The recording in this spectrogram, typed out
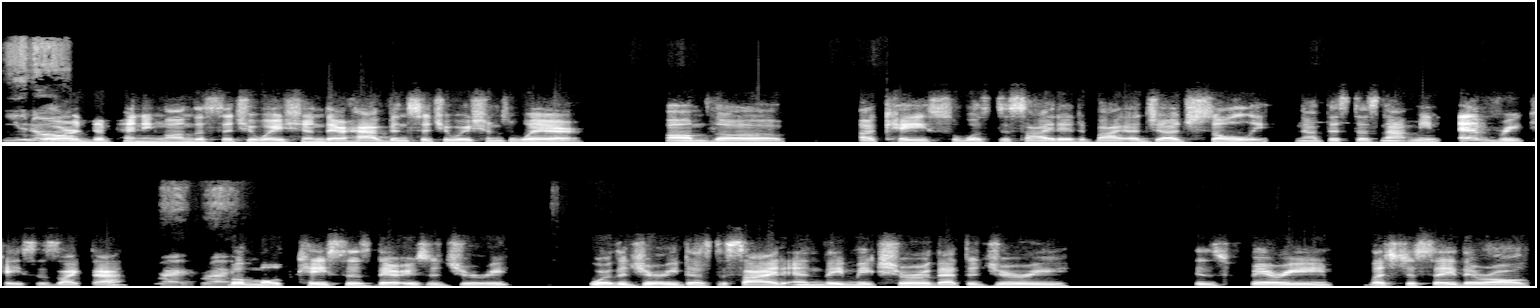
You know, or depending on the situation, there have been situations where um the a case was decided by a judge solely. Now, this does not mean every case is like that. Right, right. But most cases, there is a jury where the jury does decide and they make sure that the jury is very, let's just say they're all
